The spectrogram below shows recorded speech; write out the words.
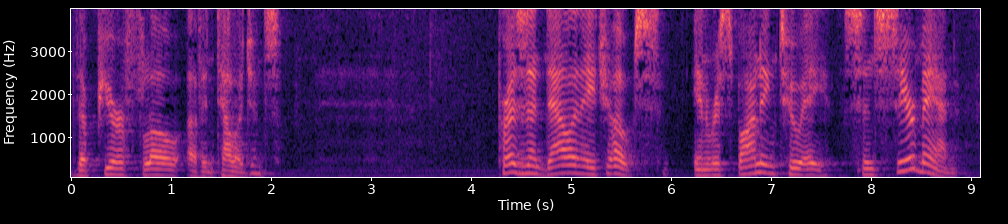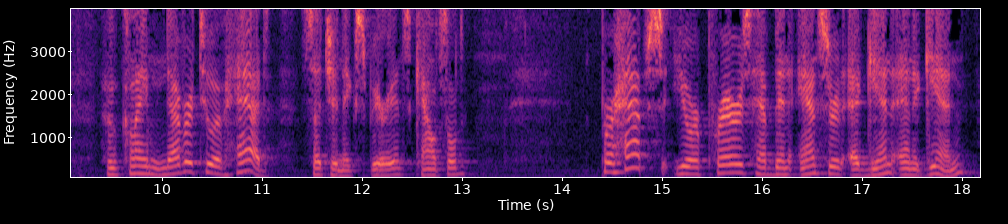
the pure flow of intelligence. President Dallin H. Oaks in responding to a sincere man who claimed never to have had such an experience, counseled, Perhaps your prayers have been answered again and again,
